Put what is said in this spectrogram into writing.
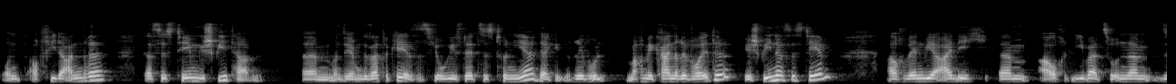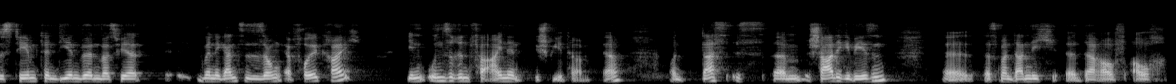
und auch viele andere, das System gespielt haben. Ähm, und sie haben gesagt, okay, es ist Yogis letztes Turnier, da machen wir keine Revolte, wir spielen das System, auch wenn wir eigentlich ähm, auch lieber zu unserem System tendieren würden, was wir über eine ganze Saison erfolgreich in unseren Vereinen gespielt haben. Ja? Und das ist ähm, schade gewesen, äh, dass man dann nicht äh, darauf auch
